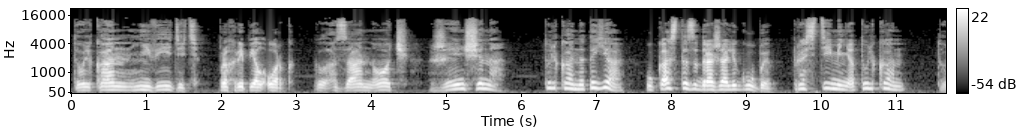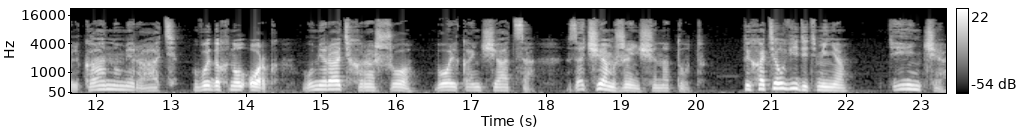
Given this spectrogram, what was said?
«Тулькан не видеть», — прохрипел орк. «Глаза, ночь, женщина». «Тулькан, это я». У Каста задрожали губы. «Прости меня, Тулькан». «Тулькан умирать», — выдохнул орк. «Умирать хорошо, боль кончаться. Зачем женщина тут?» Ты хотел видеть меня. Динча,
